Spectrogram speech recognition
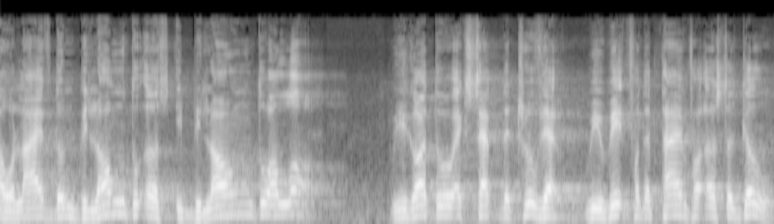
our life don't belong to us it belong to allah we got to accept the truth that we wait for the time for us to go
